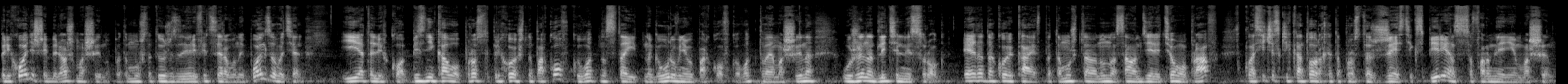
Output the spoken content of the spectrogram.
приходишь и берешь машину, потому что ты уже заверифицированный пользователь, и это легко, без никого. Просто приходишь на парковку, и вот она стоит, многоуровневая парковка, вот твоя машина уже на длительный срок. Это такой кайф, потому что, ну, на самом деле, Тёма прав. В классических конторах это просто жесть, experience с оформлением машин.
